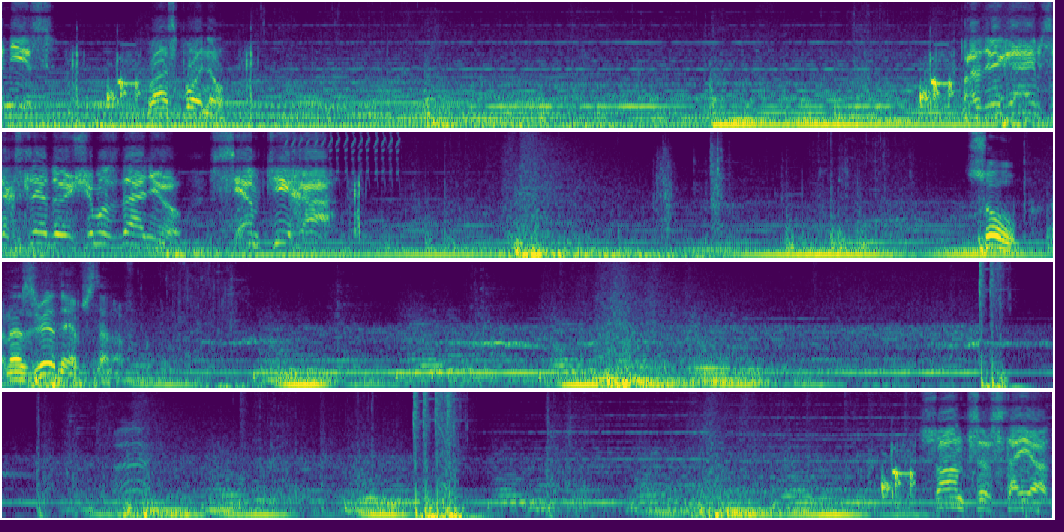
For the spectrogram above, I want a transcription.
Вниз. Вас понял. Продвигаемся к следующему зданию. Всем тихо! Соуп, разведай обстановку. Солнце встает.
